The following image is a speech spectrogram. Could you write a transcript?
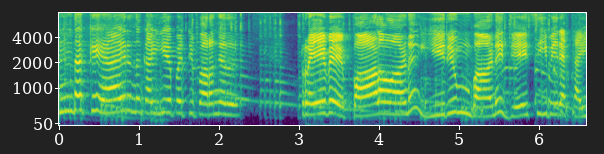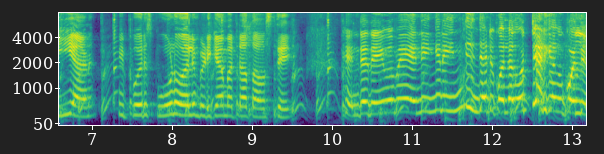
എന്തൊക്കെയായിരുന്നു കയ്യെ പറ്റി പറഞ്ഞത്? ട്രേവേ പാളമാണ് ഇരുമ്പാണ് ജെ സി ബിയുടെ കൈയാണ്. ഇപ്പൊ ഒരു സ്പൂൺ പോലും പിടിക്കാൻ പറ്റാത്ത അവസ്ഥയായി എന്റെ ദൈവമേ എന്നെ ഇങ്ങനെ ഇഞ്ചി ഇഞ്ചായിട്ട് കൊല്ലാതെ ഒറ്റ അടിക്കാൻ കൊല്ല്.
